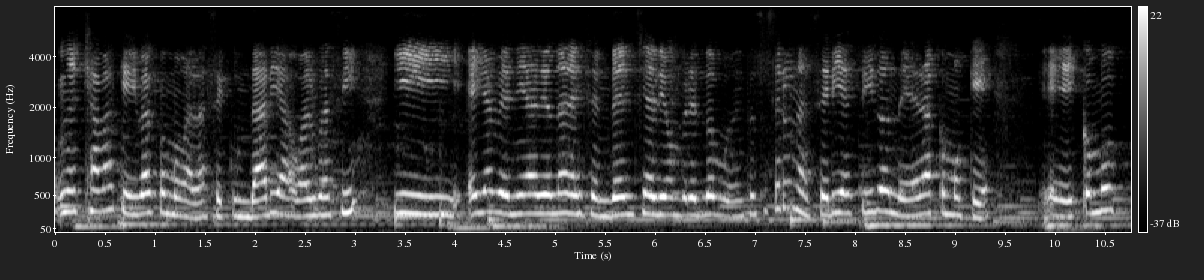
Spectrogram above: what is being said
una chava que iba como a la secundaria o algo así, y ella venía de una descendencia de hombres lobos. Entonces era una serie así donde era como que eh, cómo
